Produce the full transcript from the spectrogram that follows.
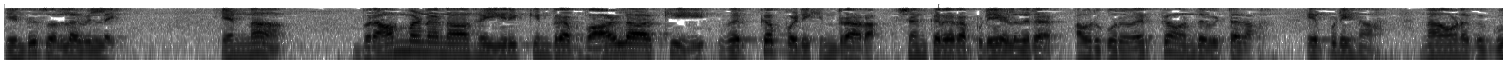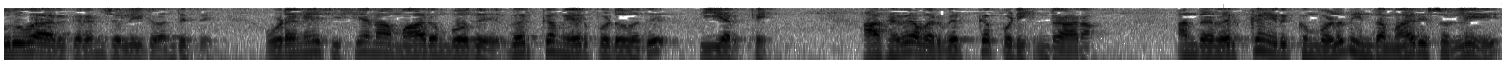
என்று சொல்லவில்லை. ஏன்னா பிராமணனாக இருக்கின்ற பாலாக்கி வெட்கப்படுகின்றாரா? சங்கரர் அப்படியே எழுதுறார். அவருக்கு ஒரு வெட்கம் வந்து விட்டதா? எப்படின்னா நான் உனக்கு குருவா இருக்கிறேன்னு சொல்லிட்டு வந்துட்டு உடனே சிஷ்யனா மாறும்போது வெட்கம் ஏற்படுவது இயற்கை. ஆகவே அவர் வெட்கப்படுகின்றாராம். அந்த வெட்கம் இருக்கும் பொழுது இந்த மாதிரி சொல்லி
